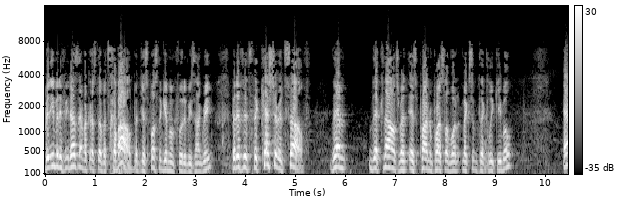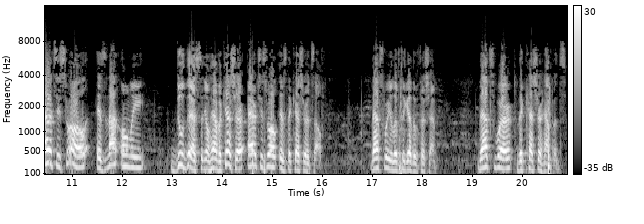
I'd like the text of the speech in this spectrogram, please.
But even if he doesn't have Hakaras Tova, it's Chabal, but you're supposed to give him food if he's hungry. But if it's the Kesher itself, then the acknowledgement is part and parcel of what makes him Tekli Kibul. Eretz Yisrael is not only do this and you'll have a Kesher, Eretz Yisrael is the Kesher itself. That's where you live together with Hashem. That's where the Kesher happens.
